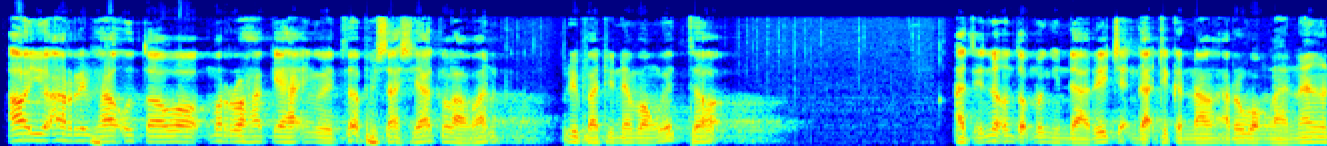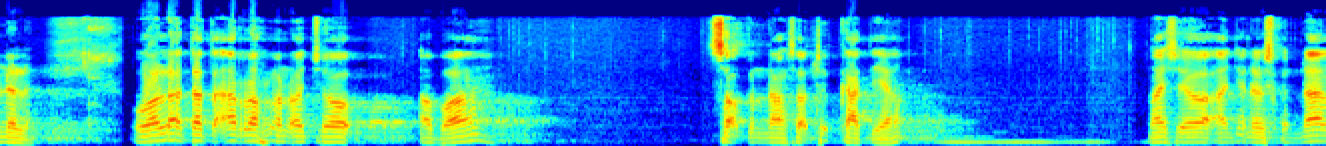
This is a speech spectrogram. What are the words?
Ayu arifha utawa merohake ha ing wedok bisa sia kelawan pribadine wong wedok Artinya untuk menghindari cek enggak dikenal karo wong lanang ngono lho. Wala tata'arraf lan ojo apa? sok kenal sok dekat ya Masya Allah harus kenal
